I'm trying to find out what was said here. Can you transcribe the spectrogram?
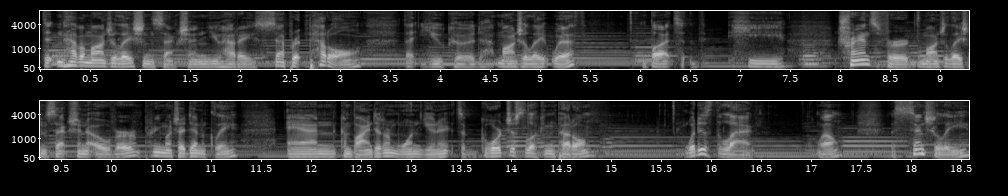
didn't have a modulation section. You had a separate pedal that you could modulate with, but he transferred the modulation section over pretty much identically and combined it on one unit. It's a gorgeous looking pedal. What is the lag? Well, essentially,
